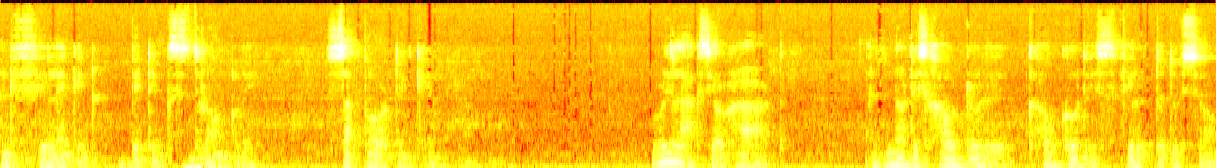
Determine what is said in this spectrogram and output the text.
and feeling it beating strongly, supporting you. Relax your heart and notice how, do how good it feels to do so.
